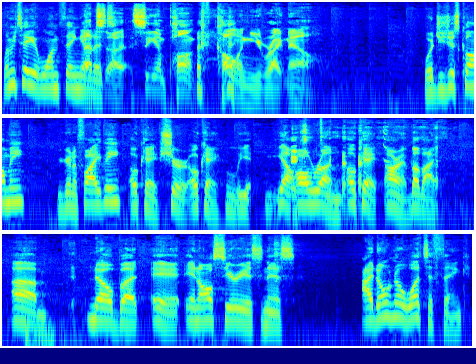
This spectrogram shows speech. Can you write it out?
Let me take it one thing That's at a time. uh, CM Punk calling you right now. What'd you just call me? You're gonna fight me? Okay, sure. Okay, yeah, I'll run. Okay, all right. Bye bye. Um, no, but uh, in all seriousness, I don't know what to think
